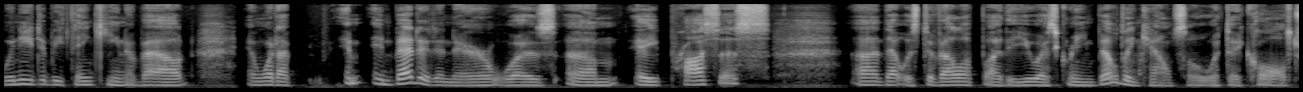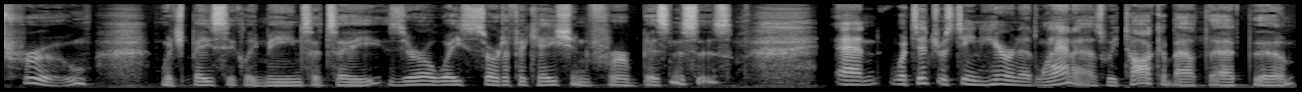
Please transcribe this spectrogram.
We need to be thinking about, and what I embedded in there was um, a process. Uh, that was developed by the U.S. Green Building Council, what they call TRUE, which basically means it's a zero waste certification for businesses. And what's interesting here in Atlanta, as we talk about that, the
